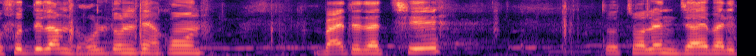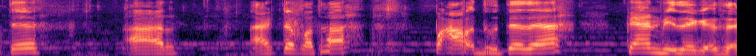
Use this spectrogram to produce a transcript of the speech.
ওষুধ দিলাম, ঢোল টোল নিয়ে এখন বাড়িতে যাচ্ছি। তো চলেন যাই বাড়িতে। আর একটা কথা, পা ধুতে দেয় প্যান্ট ভিজে গেছে।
